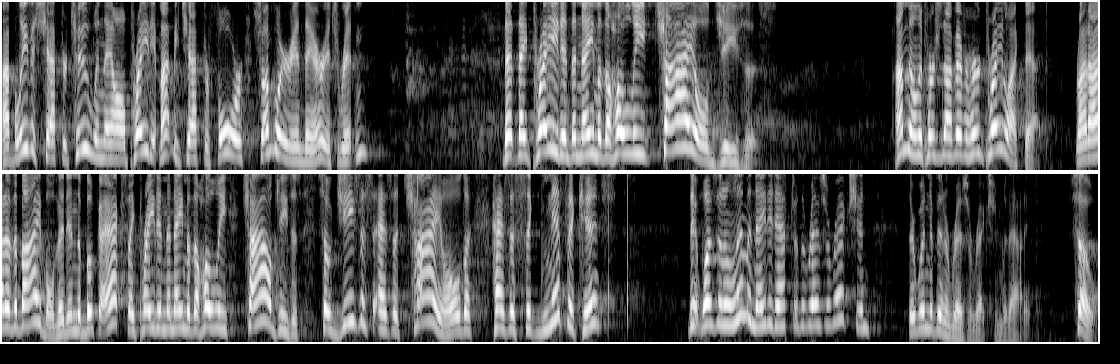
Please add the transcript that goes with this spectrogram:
I believe it's chapter 2 when they all prayed. It might be chapter 4. Somewhere in there it's written that they prayed in the name of the Holy Child Jesus. I'm the only person I've ever heard pray like that, right out of the Bible, that in the book of Acts they prayed in the name of the Holy Child Jesus. So Jesus as a child has a significance that wasn't eliminated after the resurrection. There wouldn't have been a resurrection without it. So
